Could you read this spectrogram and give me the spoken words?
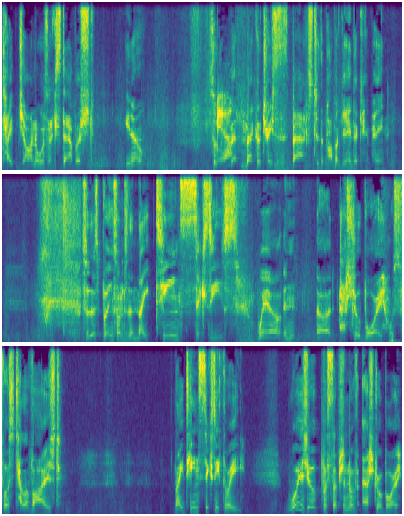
type genre was established you know so Yeah. the me- mecha traces its backs to the propaganda campaign so this brings on to the 1960s, where an uh, Astro Boy was first televised. 1963. What is your perception of Astro Boy?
